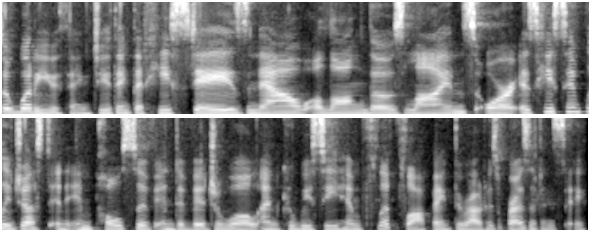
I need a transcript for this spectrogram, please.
So, what do you think? Do you think that he stays now along those lines, or is he simply just an impulsive individual? And could we see him flip flopping throughout his presidency?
